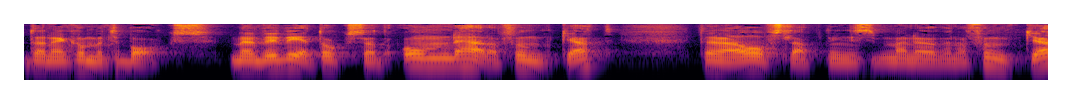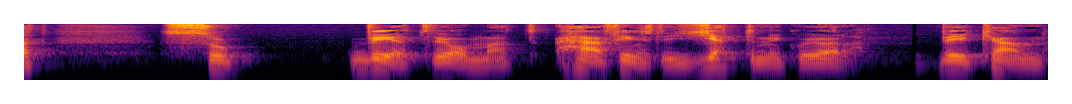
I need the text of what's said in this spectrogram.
utan den kommer tillbaks. Men vi vet också att om det här har funkat, den här avslappningsmanövern har funkat, så vet vi om att här finns det jättemycket att göra. Vi kan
